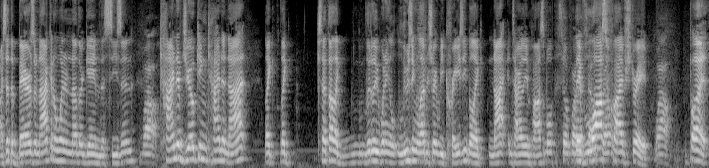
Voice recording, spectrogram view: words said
I said the Bears are not going to win another game this season. Wow. Kind of joking, kind of not. Like like because I thought like literally winning losing eleven straight would be crazy, but like not entirely impossible. So far They've that's how it's lost five straight, Wow. but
